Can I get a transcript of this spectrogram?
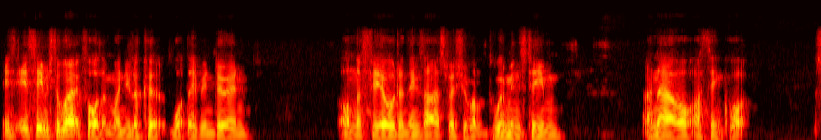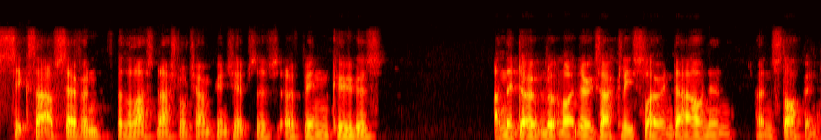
it, it seems to work for them when you look at what they've been doing on the field and things like that. Especially the women's team are now, I think, what six out of seven for the last national championships have, have been Cougars, and they don't look like they're exactly slowing down and and stopping.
